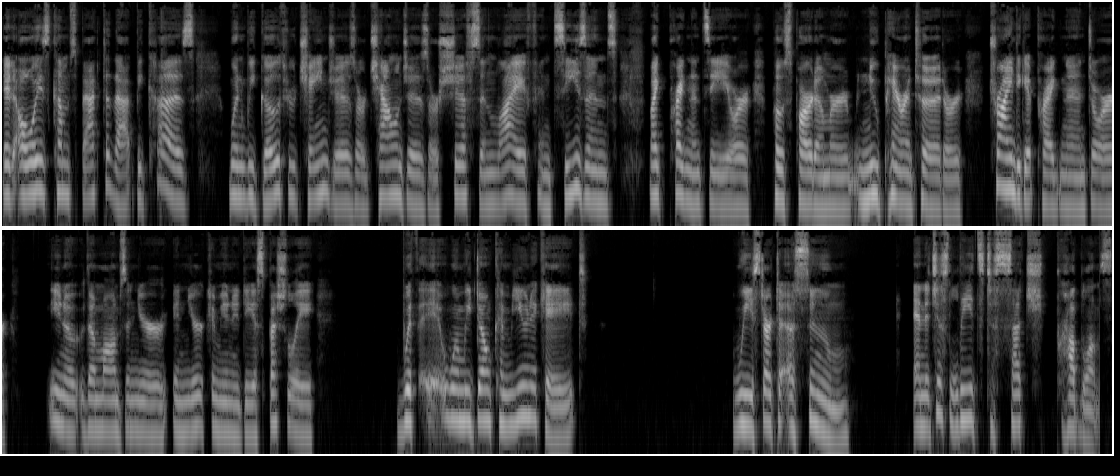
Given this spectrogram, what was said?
It always comes back to that because when we go through changes or challenges or shifts in life and seasons like pregnancy or postpartum or new parenthood or trying to get pregnant or you know the moms in your in your community especially with eh, when we don't communicate we start to assume and it just leads to such problems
